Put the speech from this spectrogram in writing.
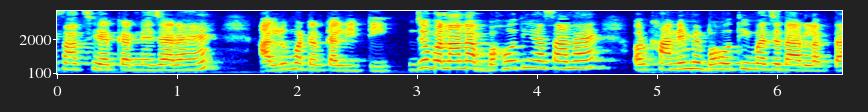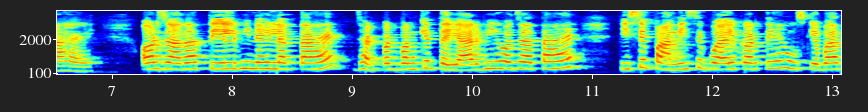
साथ शेयर करने जा रहे हैं, आलू मटर का लिट्टी, जो बनाना बहुत ही आसान है और खाने में बहुत ही मज़ेदार लगता है। और ज़्यादा तेल भी नहीं लगता है, झटपट बन के तैयार भी हो जाता है। इसे पानी से बॉयल करते हैं, उसके बाद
